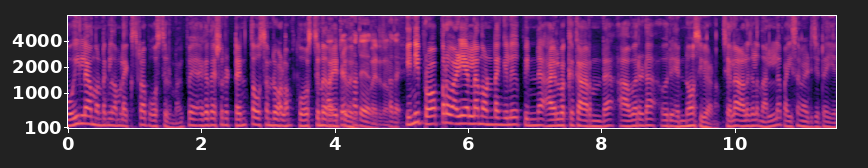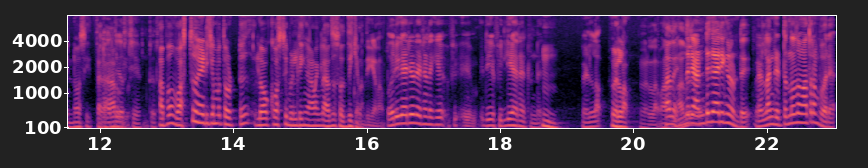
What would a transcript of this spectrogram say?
പോയില്ല എന്നുണ്ടെങ്കിൽ നമ്മൾ എക്സ്ട്രാ പോസ്റ്റ് ഇടണം. ഇപ്പോൾ ഏകദേശം ഒരു ടെൻ തൗസൻഡോളം പോസ്റ്റിന് റേറ്റ് വരും. ഇനി പ്രോപ്പർ വഴിയല്ല എന്നുണ്ടെങ്കിൽ പിന്നെ അയൽവക്കക്കാരന്റെ അവരുടെ ഒരു എൻ ഒ സി വേണം. ചില ആളുകൾ നല്ല പൈസ മേടിച്ചിട്ട് എൻ ഒ സി തരാറുണ്ട്. അപ്പം വസ്തു മേടിക്കുമ്പോൾ തൊട്ട് ലോ കോസ്റ്റ് ബിൽഡിംഗ് ആണെങ്കിൽ അത് ശ്രദ്ധിക്കണം. ഒരു കാര്യം ഇതിനിടയ്ക്ക് ഇത് ഫില്ല് ചെയ്യാനായിട്ടുണ്ട്. വെള്ളം. വെള്ളം. വെള്ളം. അതെ. ഇന്ന് രണ്ട് കാര്യങ്ങളുണ്ട്. വെള്ളം കിട്ടുന്നത് മാത്രം പോരാ.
